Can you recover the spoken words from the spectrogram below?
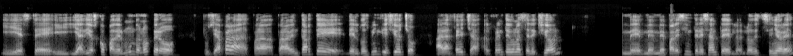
y, este, y adiós Copa del Mundo, ¿no? Pero pues ya para, para, para aventarte del 2018 a la fecha al frente de una selección, me, me, me parece interesante lo, lo, de este señor, ¿eh?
